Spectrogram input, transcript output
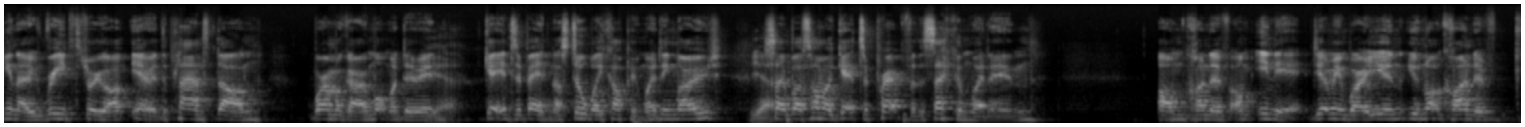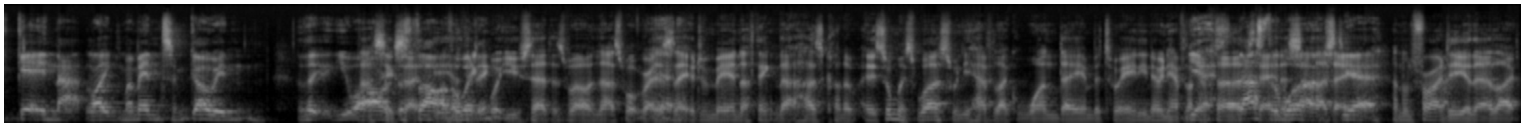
You know, read through. uh, You know, the plan's done. Where am I going? What am I doing? Yeah. Get into bed, and I still wake up in wedding mode. Yeah. So by the time I get to prep for the second wedding, I'm kind of I'm in it. Do you know what I mean? Where you you're not kind of getting that like momentum going that you That's are at exactly the start of I a wedding. think what you said as well, and that's what resonated with me. And I think that has kind of it's almost worse when you have like one day in between. You know, when you have like Yes, a Thursday that's and a worst, Saturday, yeah. and on Friday you're there like,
